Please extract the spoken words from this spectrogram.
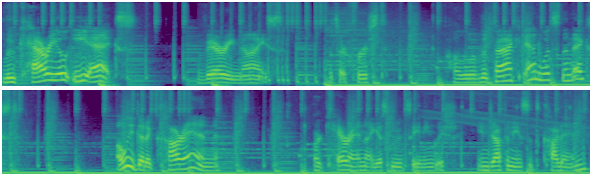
Lucario EX. Very nice. That's our first Hollow of the pack. And what's the next? Oh, we got a Karen. Or Karen, I guess we would say in English. In Japanese, it's Karin.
